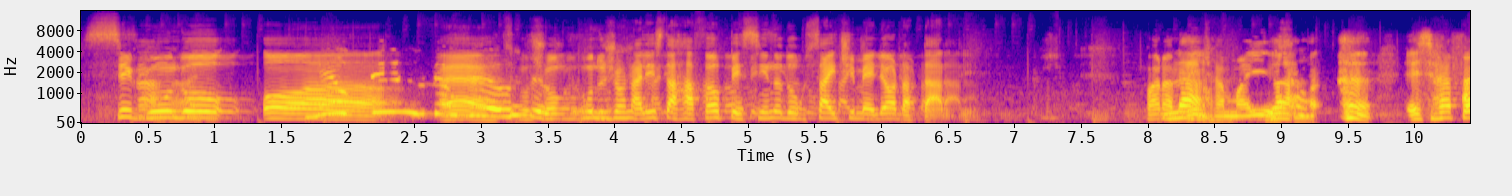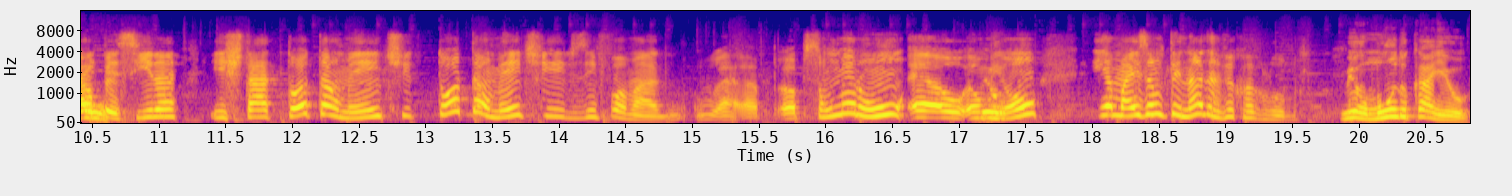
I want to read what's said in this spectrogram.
segundo o, Meu Deus, meu é, Deus, o meu jo- segundo o jornalista Rafael Pessina do site Melhor da Tarde. Parabéns, Não. Ramaísa. Esse Rafael Aí. Pessina está totalmente, totalmente desinformado. A, opção número um é o, é o Eu- Mion e a Maísa não tem nada a ver com a Globo. Meu mundo caiu.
